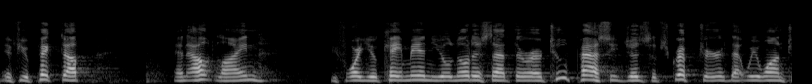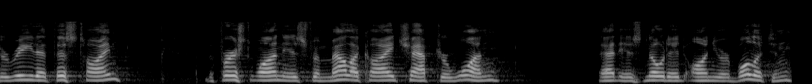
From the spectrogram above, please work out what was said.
If you picked up an outline before you came in, you'll notice that there are two passages of Scripture that we want to read at this time. The first one is from Malachi chapter 1, that is noted on your bulletin.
